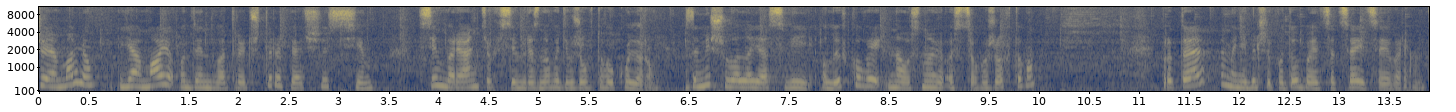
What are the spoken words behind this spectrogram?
Що я маю? Я маю 1, 2, 3, 4, 5, 6, 7. 7 варіантів, 7 різновидів жовтого кольору. Замішувала я свій оливковий на основі ось цього жовтого. Проте мені більше подобається цей і цей варіант.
